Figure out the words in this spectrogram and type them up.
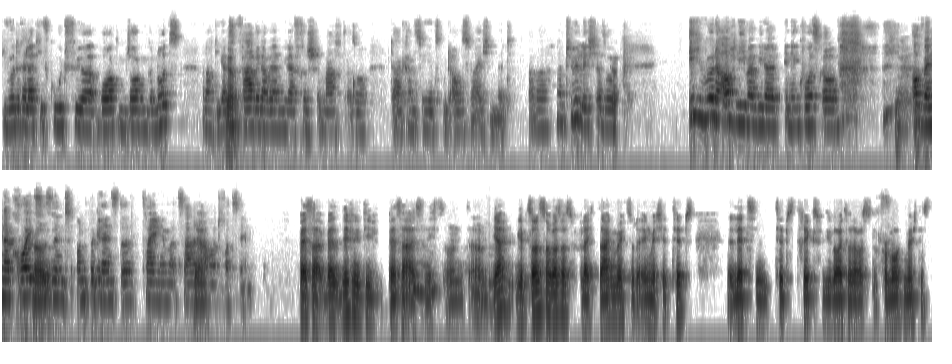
die wird relativ gut für Walken, Joggen genutzt. Und auch die ganzen ja. Fahrräder werden wieder frisch gemacht. Also da kannst du jetzt gut ausweichen mit. Aber natürlich, also ja. ich würde auch lieber wieder in den Kursraum, auch wenn da Kreuze sind und begrenzte Teilnehmerzahlen, aber trotzdem. Besser, be definitiv besser als nichts. Und ähm, ja, gibt es sonst noch was, was du vielleicht sagen möchtest oder irgendwelche Tipps? letzten Tipps, Tricks für die Leute oder was du promoten möchtest?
